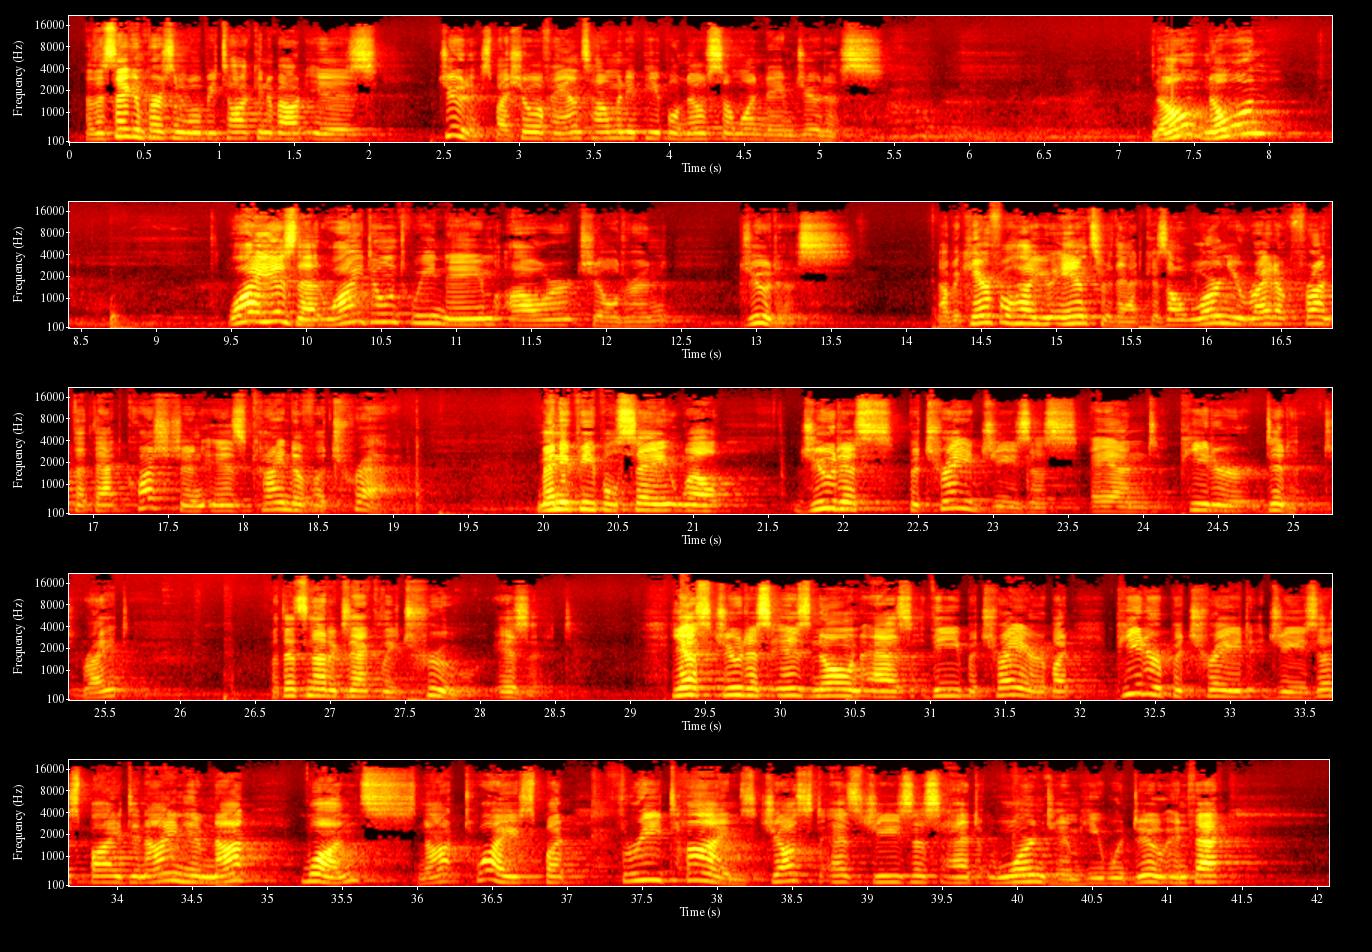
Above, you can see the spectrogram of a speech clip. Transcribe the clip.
Now, the second person we'll be talking about is Judas. By show of hands, how many people know someone named Judas? No? No one? Why is that? Why don't we name our children Judas? Now be careful how you answer that because I'll warn you right up front that that question is kind of a trap. Many people say, well, Judas betrayed Jesus and Peter didn't, right? But that's not exactly true, is it? Yes, Judas is known as the betrayer, but Peter betrayed Jesus by denying him not once, not twice, but three times, just as Jesus had warned him he would do. In fact,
